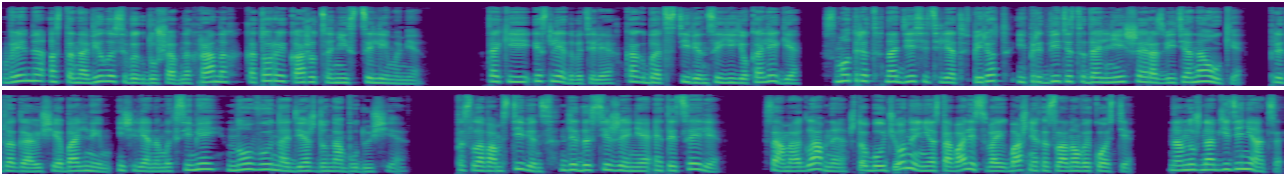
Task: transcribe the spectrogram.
Время остановилось в их душевных ранах, которые кажутся неисцелимыми. Такие исследователи, как Бет Стивенс и ее коллеги, смотрит на 10 лет вперед и предвидит дальнейшее развитие науки, предлагающее больным и членам их семей новую надежду на будущее. По словам Стивенс, для достижения этой цели самое главное, чтобы ученые не оставались в своих башнях из слоновой кости. Нам нужно объединяться,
